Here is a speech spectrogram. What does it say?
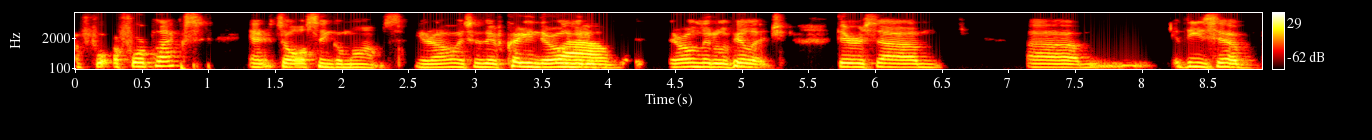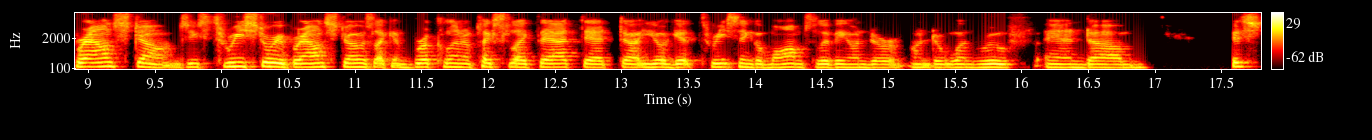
a, four, a fourplex, and it's all single moms. You know, and so they're creating their own wow. little their own little village. There's um, um, these uh, brownstones, these three story brownstones, like in Brooklyn and places like that, that uh, you'll get three single moms living under under one roof, and um, it's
